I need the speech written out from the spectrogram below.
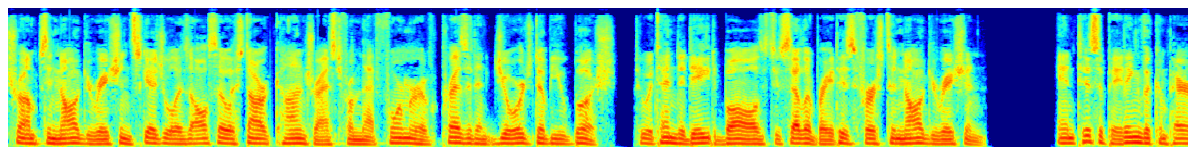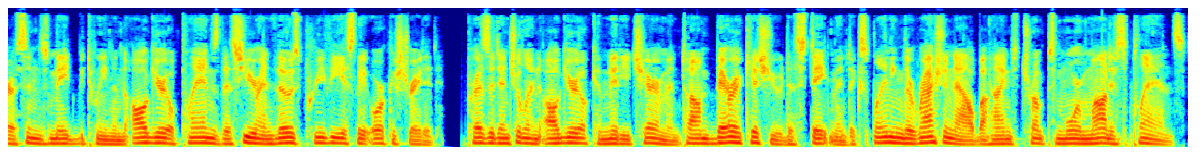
Trump's inauguration schedule is also a stark contrast from that former of President George W. Bush, who attended eight balls to celebrate his first inauguration. Anticipating the comparisons made between inaugural plans this year and those previously orchestrated, Presidential Inaugural Committee Chairman Tom Barrack issued a statement explaining the rationale behind Trump's more modest plans.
